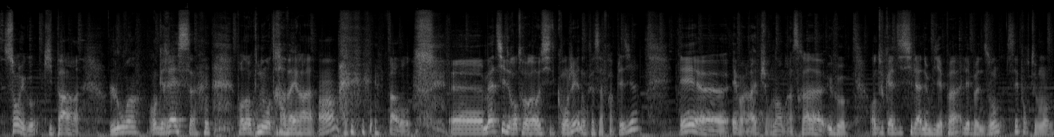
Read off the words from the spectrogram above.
sans Hugo, qui part loin, en Grèce, pendant que nous, on travaillera. Hein Pardon. Euh, Mathilde rentrera aussi de congé, donc ça, ça fera plaisir. Et, et voilà, et puis on embrassera Hugo. En tout cas, d'ici là, n'oubliez pas, les bonnes ondes, c'est pour tout le monde.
